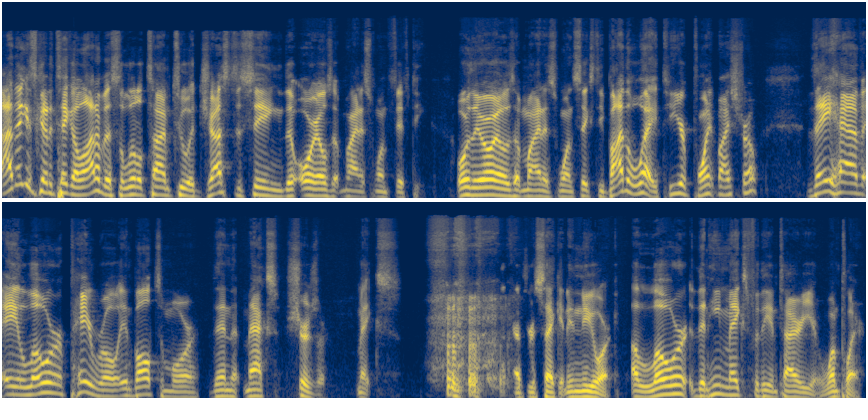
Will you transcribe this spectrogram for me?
I think it's going to take a lot of us a little time to adjust to seeing the Orioles at minus 150 or the Orioles at minus 160. By the way, to your point, Maestro, they have a lower payroll in Baltimore than Max Scherzer makes. for a second in New York, a lower than he makes for the entire year. One player.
